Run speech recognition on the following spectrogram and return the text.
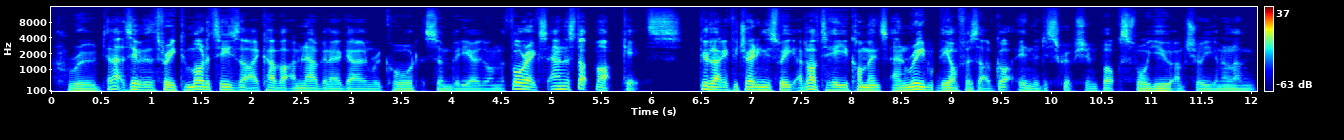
crude. And that's it for the three commodities that I cover. I'm now going to go and record some videos on the Forex and the stock markets. Good luck if you're trading this week. I'd love to hear your comments and read the offers that I've got in the description box for you. I'm sure you're going to learn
